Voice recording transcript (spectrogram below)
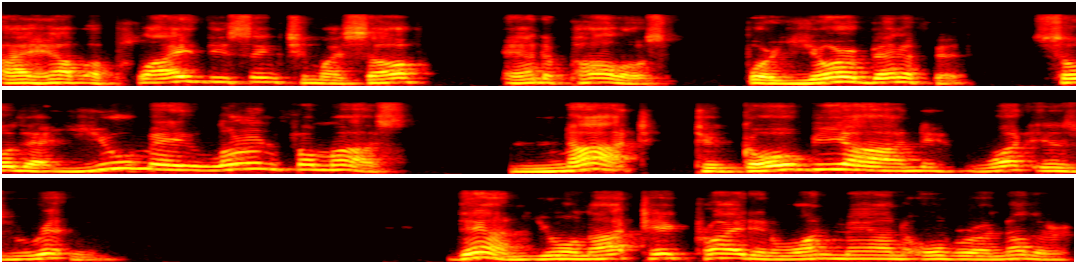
I have applied these things to myself and Apollos for your benefit, so that you may learn from us not to go beyond what is written. Then you will not take pride in one man over another,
